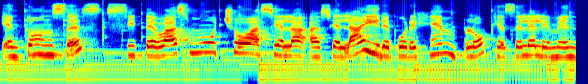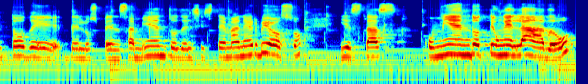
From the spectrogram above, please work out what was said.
Entonces, si te vas mucho hacia, la, hacia el aire, por ejemplo, que es el elemento de, de los pensamientos del sistema nervioso, y estás comiéndote un helado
